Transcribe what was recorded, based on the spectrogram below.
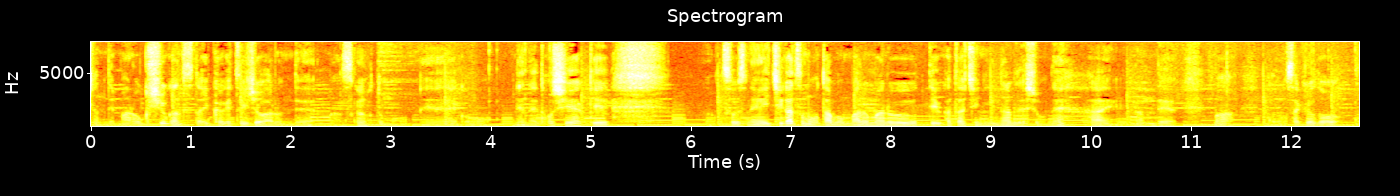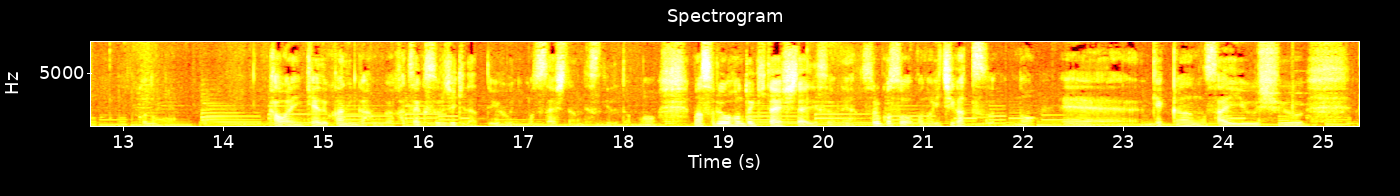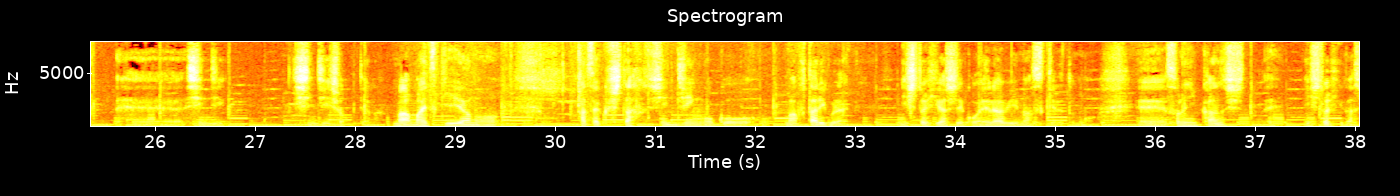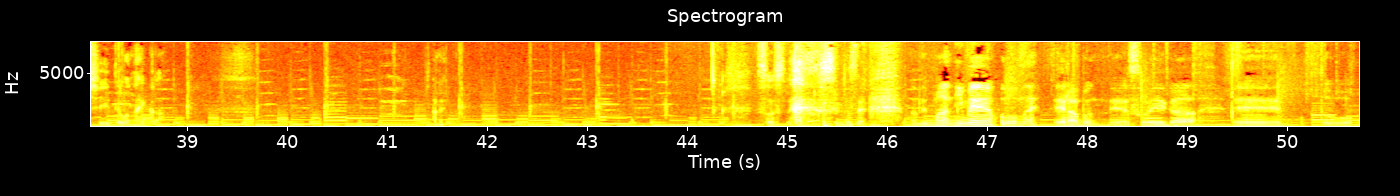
なんでまあ6週間っつったら1ヶ月以上あるんで、まあ、少なくとも、えー、この年内年明けそうですね。1月も多分丸々っていう形になるでしょうね。はい。なんでまああの先ほどこの代わりにケイド・カーニンガハムが活躍する時期だっていうふうにお伝えしたんですけれども、まあ、それを本当に期待したいですよね。それこそこの1月の、えー、月間最優秀、えー、新人新人賞みたいな、まあ、毎月あの活躍した新人をこう、まあ、2人ぐらい西と東でこう選びますけれども、えー、それに関して西と東ではないか。そうですね。すいません。なんでまあ2名ほどね選ぶんでそれがえー、っと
